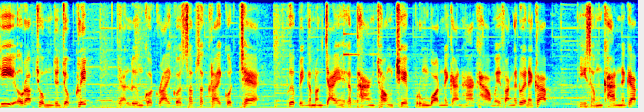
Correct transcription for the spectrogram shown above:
ที่รับชมจนจบคลิป อย่าลืมกดไลค์กด Subscribe กดแชร์ เพื่อเป็นกำลังใจให้กับทางช่องเชฟปรุงบอลในการหาข่าวมาให้ฟังกันด้วยนะครับ ที่สำคัญนะครับ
